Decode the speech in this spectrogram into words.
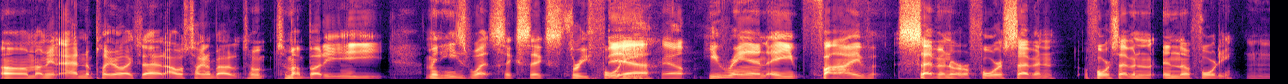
Um, I mean, adding a player like that, I was talking about it to, to my buddy. He, I mean, he's what 6'6", 340. Yeah, yeah. He ran a five seven or a four seven, four seven in the 40 Mm-hmm.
